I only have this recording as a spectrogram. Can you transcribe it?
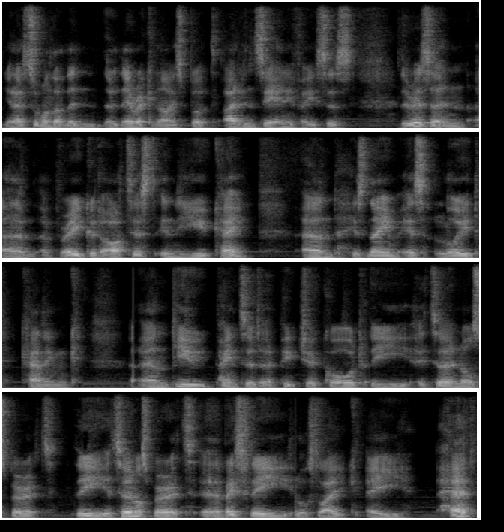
you know, someone that they, that they recognise, but I didn't see any faces. There is an, um, a very good artist in the UK, and his name is Lloyd Canning, and he painted a picture called The Eternal Spirit. The Eternal Spirit uh, basically looks like a head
